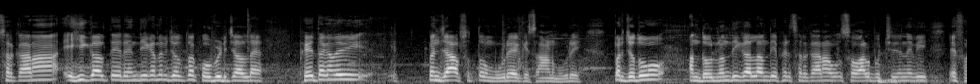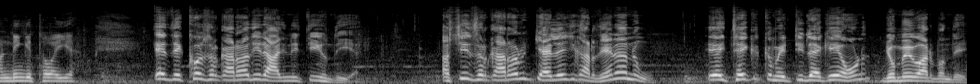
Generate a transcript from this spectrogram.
ਸਰਕਾਰਾਂ ਇਹੀ ਗੱਲ ਤੇ ਰਹਿੰਦੀ ਹੈ ਕਹਿੰਦੇ ਵੀ ਜਦੋਂ ਤੱਕ ਕੋਵਿਡ ਚੱਲਦਾ ਫਿਰ ਤਾਂ ਕਹਿੰਦੇ ਵੀ ਪੰਜਾਬ ਸਭ ਤੋਂ ਮੂਹਰੇ ਕਿਸਾਨ ਮੂਹਰੇ। ਪਰ ਜਦੋਂ ਅੰਦੋਲਨ ਦੀ ਗੱਲ ਆਉਂਦੀ ਹੈ, ਫਿਰ ਸਰਕਾਰਾਂ ਉਹ ਸਵਾਲ ਪੁੱਛਦੀਆਂ ਨੇ ਵੀ ਇਹ ਫੰਡਿੰਗ ਕਿੱਥੋਂ ਆਈ ਹੈ? ਇਹ ਦੇਖੋ, ਸਰਕਾਰਾਂ ਦੀ ਰਾਜਨੀਤੀ ਹੁੰਦੀ ਹੈ। ਅਸੀਂ ਸਰਕਾਰਾਂ ਨੂੰ ਚੈਲੰਜ ਕਰਦੇ ਆ ਇਹਨਾਂ ਨੂੰ ਇਹ ਇੱਥੇ ਇੱਕ ਕਮੇਟੀ ਲੈ ਕੇ ਆਉਣ, ਜ਼ਿੰਮੇਵਾਰ ਬੰਦੇ।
